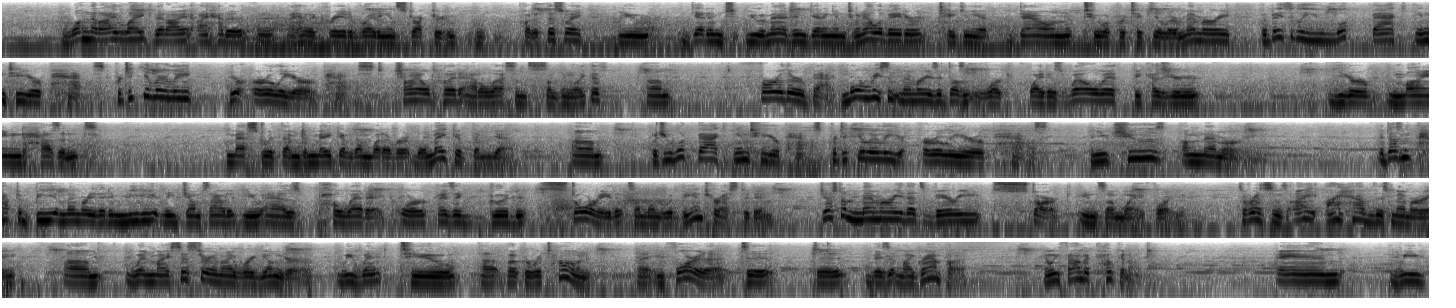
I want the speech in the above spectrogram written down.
one that I like that I, I had a I had a creative writing instructor who, who put it this way: you get into you imagine getting into an elevator, taking it down to a particular memory, but basically you look back into your past, particularly your earlier past, childhood, adolescence, something like this. Um, further back, more recent memories, it doesn't work quite as well with because your your mind hasn't messed with them to make of them whatever it will make of them yet. Um, but you look back into your past, particularly your earlier past, and you choose a memory. It doesn't have to be a memory that immediately jumps out at you as poetic or as a good story that someone would be interested in. Just a memory that's very stark in some way for you. So, for instance, I, I have this memory um, when my sister and I were younger, we went to uh, Boca Raton uh, in Florida to to visit my grandpa, and we found a coconut, and we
